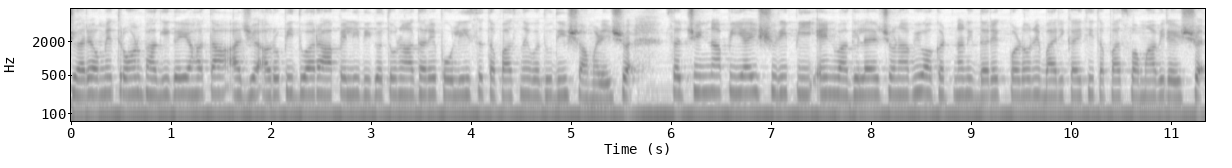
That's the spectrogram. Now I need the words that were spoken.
જ્યારે અમે ત્રણ ભાગી ગયા હતા, આજે આરોપી દ્વારા આપેલી વિગતોના આધારે પોલીસ તપાસને વધુ દિશા મળી છે. સચિનના પીઆઈ શ્રી પી એન વાઘેલાએ જણાવ્યું, આ ઘટનાની દરેક પળોને બારીકાઈથી તપાસવામાં આવી રહી છે.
